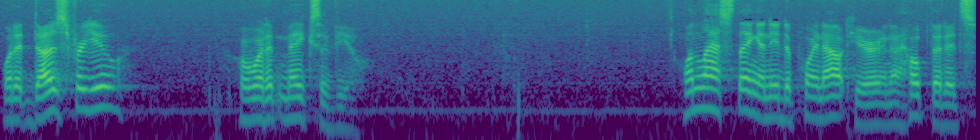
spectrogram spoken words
what it does for you or what it makes of you. One last thing I need to point out here, and I hope that it's,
